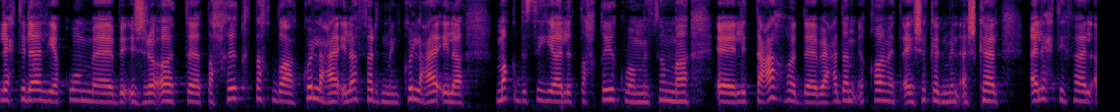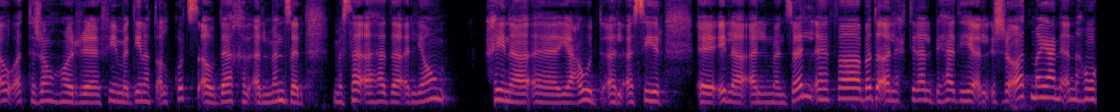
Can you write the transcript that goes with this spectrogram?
الاحتلال يقوم بإجراءات تحقيق تخضع كل عائلة فرد من كل عائلة مقدسية للتحقيق ومن ثم آه، للتعهد بعدم إقامة أي شكل من أشكال الاحتفال أو التجمهر في مدينة القدس أو داخل المنزل. مساء هذا اليوم. حين آه، يعود الأسير آه، إلى المنزل. آه، فبدأ الاحتلال بهذه الإجراءات ما يعني أنه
